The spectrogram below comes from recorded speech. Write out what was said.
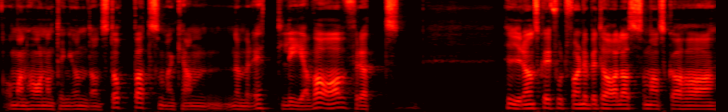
om man har någonting undanstoppat som man kan, nummer ett, leva av. För att hyran ska ju fortfarande betalas och man ska ha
